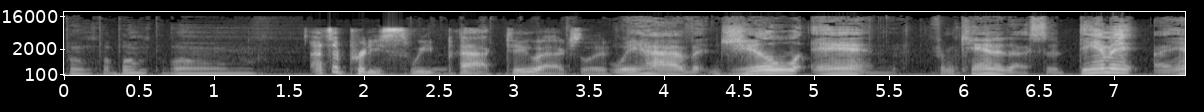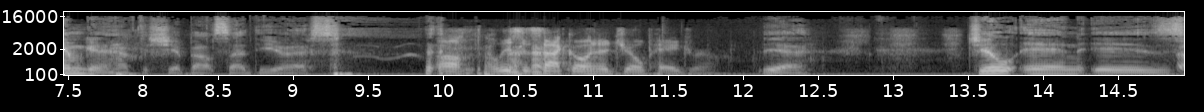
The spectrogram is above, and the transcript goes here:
Boom, boom, boom, boom, boom. That's a pretty sweet pack too, actually. We have Jill Ann from Canada. So damn it, I am gonna have to ship outside the U.S. Well, at least it's not going to Joe Pedro. Yeah. Jill N is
